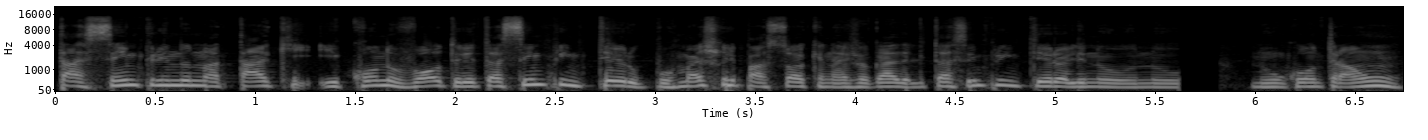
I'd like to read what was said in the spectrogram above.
tá sempre indo no ataque e quando volta ele tá sempre inteiro. Por mais que ele passou aqui na jogada, ele tá sempre inteiro ali no, no, no contra um.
